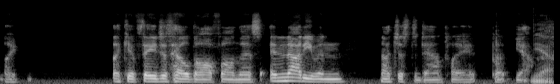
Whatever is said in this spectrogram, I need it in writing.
Like, like if they just held off on this, and not even not just to downplay it, but yeah. Yeah.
